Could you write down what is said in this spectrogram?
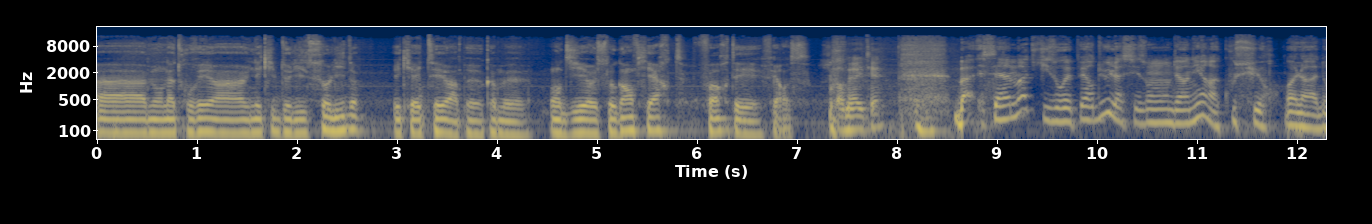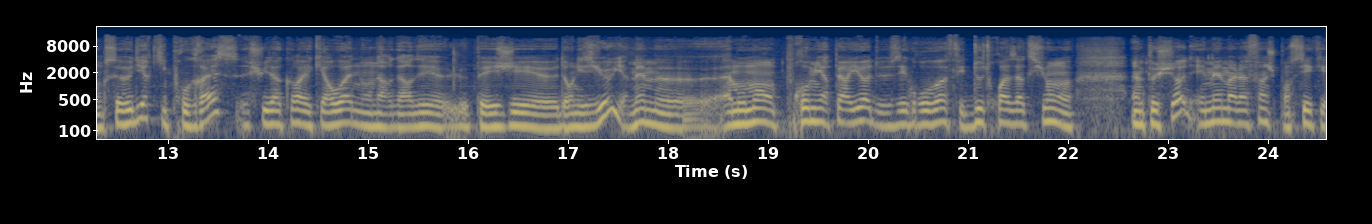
Euh, mais on a trouvé une équipe de Lille solide et qui a été un peu comme on dit euh, slogan fière, forte et féroce. Score mérité? Bah, c'est un match qu'ils auraient perdu la saison dernière à coup sûr. Voilà, donc ça veut dire qu'ils progressent. Je suis d'accord avec Erwan, on a regardé euh, le PSG euh, dans les yeux. Il y a même euh, un moment en première période, Zegrova fait deux trois actions un peu chaudes et même à la fin, je pensais que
